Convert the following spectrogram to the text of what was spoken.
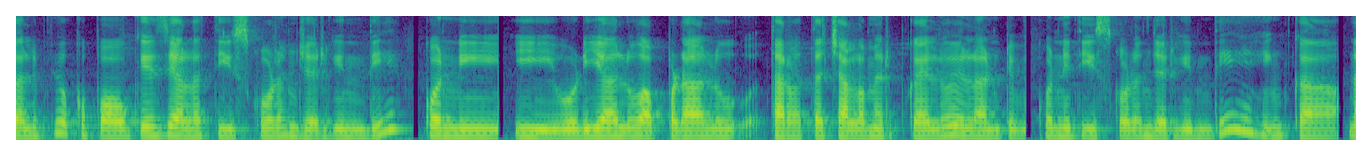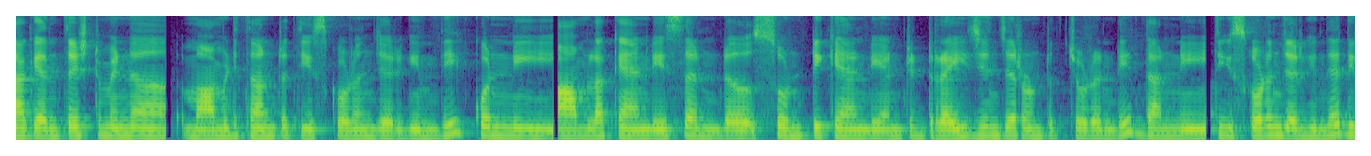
కలిపి ఒక పావు కేజీ అలా తీసుకోవడం జరిగింది. కొన్ని ఈ ఒడియాలు అప్పడాలు తర్వాత చల్లమిరపకాయలు ఇలాంటివి కొన్ని తీసుకోవడం జరిగింది. ఇంకా నాకు ఎంత ఇష్టమైన మామిడి తాండ్ర తీసుకోవడం జరిగింది. కొన్ని ఆమ్లా క్యాండీస్ అండ్ సొంటి క్యాండీ అంటే డ్రై జింజర్ ఉంటుంది చూడండి. దాన్ని తీసుకోవడం జరిగింది. అది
